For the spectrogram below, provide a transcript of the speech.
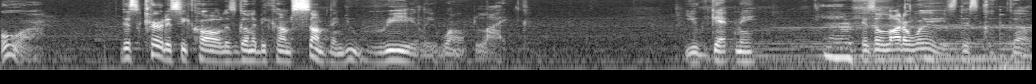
Or this courtesy call is gonna become something you really won't like. You get me? There's a lot of ways this could go.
